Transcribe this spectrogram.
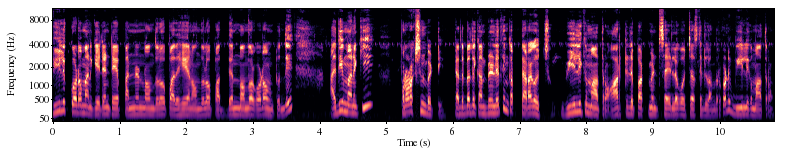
వీళ్ళకి కూడా మనకి ఏంటంటే పన్నెండు వందలు పదిహేను వందలు పద్దెనిమిది వందలు కూడా ఉంటుంది. అది మనకి ప్రొడక్షన్ బట్టి పెద్ద పెద్ద కంపెనీలు అయితే ఇంకా పెరగచ్చు. వీళ్ళకి మాత్రం ఆర్ట్ డిపార్ట్మెంట్ సైడ్లోకి వచ్చేస్తే వీళ్ళందరూ కూడా వీళ్ళకి మాత్రం.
